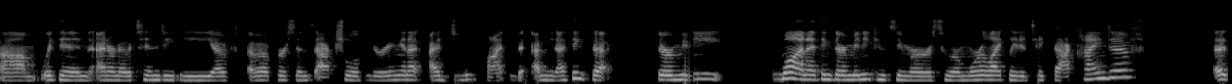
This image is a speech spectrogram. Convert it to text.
um, within i don't know 10 db of, of a person's actual hearing. And I, I do find that i mean i think that there are many one i think there are many consumers who are more likely to take that kind of a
